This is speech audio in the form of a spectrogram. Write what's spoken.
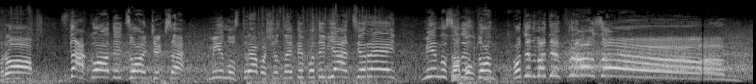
Робс знаходить Зончикса. Мінус треба ще знайти по дев'ятці. Рейн. Мінус один Дон. Один в один Фроузен!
